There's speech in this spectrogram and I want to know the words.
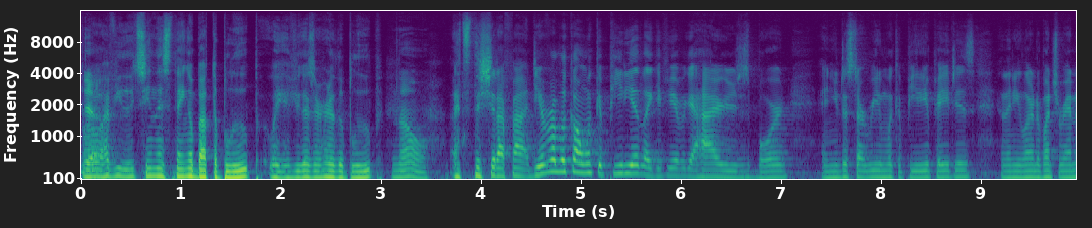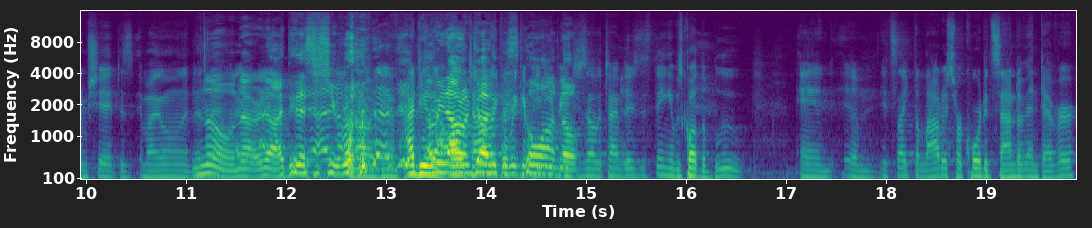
Bro, Yeah. have you seen this thing about the bloop? Wait, have you guys ever heard of the bloop? no. It's the shit I found. Do you ever look on Wikipedia? Like, if you ever get high or you're just bored and you just start reading Wikipedia pages and then you learn a bunch of random shit? Does, am I the only one that does No, that? no, no. I think that's Yeah, just I you, don't bro. Know. damn. I do I that mean, I all don't the time. I judge, look at Wikipedia on, though. pages all the time. There's this thing. It was called the Bloop, and um, it's like the loudest recorded sound event ever.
